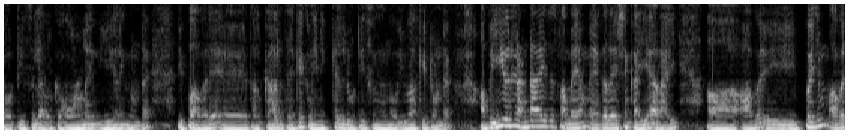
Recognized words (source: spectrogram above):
നോട്ടീസിൽ അവർക്ക് ഓൺലൈൻ ഇയറിംഗ് ഉണ്ട്. ഇപ്പോൾ അവരെ തൽക്കാലത്തേക്ക് ക്ലിനിക്കൽ ഡ്യൂട്ടീസിൽ നിന്ന് ഒഴിവാക്കിയിട്ടുണ്ട്. അപ്പോൾ ഈ ഒരു രണ്ടാഴ്ച സമയം ഏകദേശം കയ്യാറായി. അവ ഇപ്പോഴും അവർ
